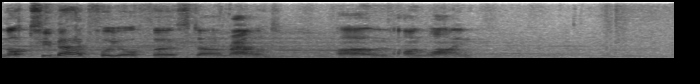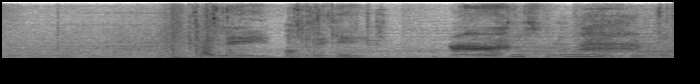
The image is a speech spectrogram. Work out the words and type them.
Not too bad for your first uh, round um, online. Play of the game. This really makes me think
